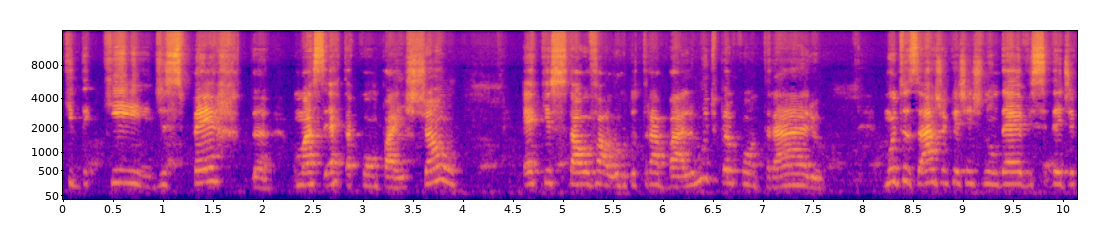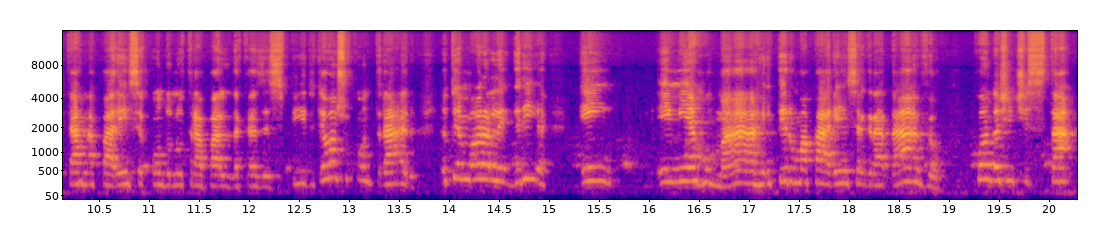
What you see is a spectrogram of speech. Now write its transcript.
que, que desperta uma certa compaixão, é que está o valor do trabalho. Muito pelo contrário, muitos acham que a gente não deve se dedicar na aparência quando no trabalho da casa espírita. Eu acho o contrário. Eu tenho a maior alegria em, em me arrumar, em ter uma aparência agradável, quando a gente está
